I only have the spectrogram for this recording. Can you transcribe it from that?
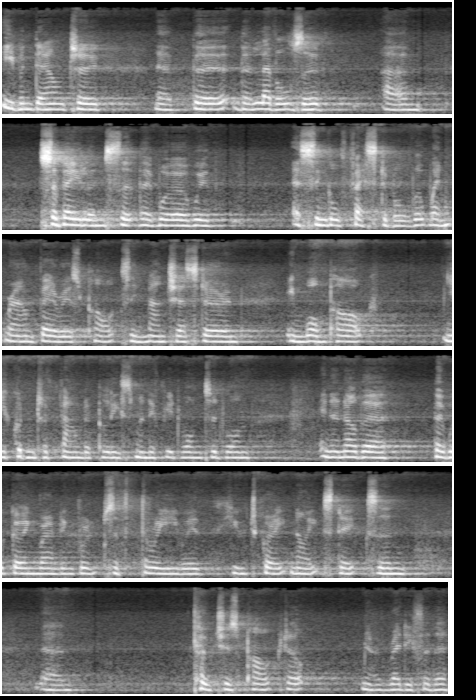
even down to know, the, the levels of um, surveillance that there were with a single festival that went round various parks in Manchester and in one park you couldn't have found a policeman if you'd wanted one. In another they were going round in groups of three with huge great nightsticks and um, coaches parked up, you know, ready for the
